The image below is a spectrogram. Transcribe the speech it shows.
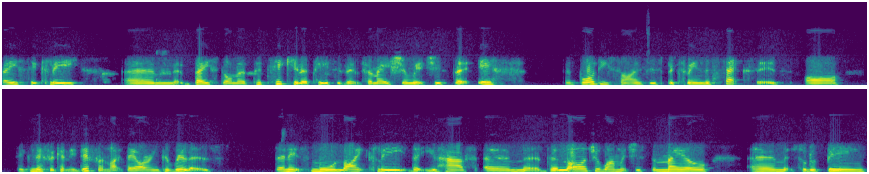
basically um, based on a particular piece of information, which is that if the body sizes between the sexes are significantly different, like they are in gorillas, then it's more likely that you have um, the larger one, which is the male, um, sort of being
